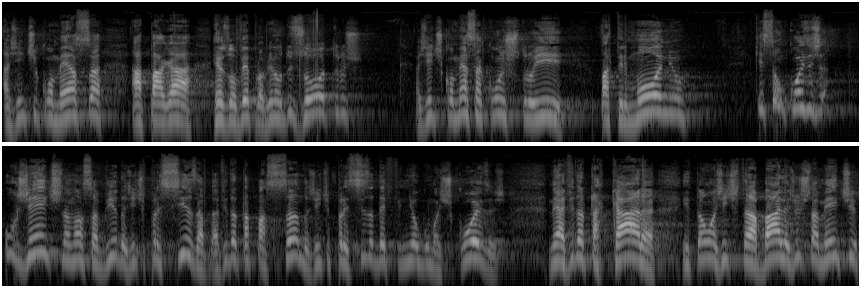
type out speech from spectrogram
A gente começa a pagar, resolver problema dos outros, a gente começa a construir patrimônio, que são coisas urgentes na nossa vida, a gente precisa, a vida está passando, a gente precisa definir algumas coisas, né? a vida está cara, então a gente trabalha justamente,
